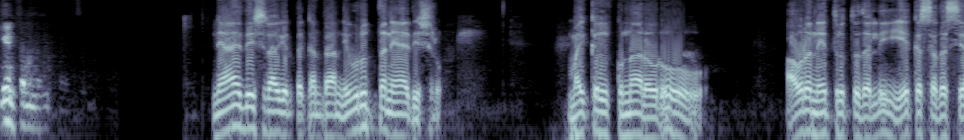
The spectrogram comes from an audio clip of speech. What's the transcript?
ಏನ್ ಸಂಬಂಧ ನ್ಯಾಯಾಧೀಶರಾಗಿರ್ತಕ್ಕಂಥ ನಿವೃತ್ತ ನ್ಯಾಯಾಧೀಶರು ಮೈಕಲ್ ಕುನ್ನಾರ್ ಅವರು ಅವರ ನೇತೃತ್ವದಲ್ಲಿ ಏಕ ಸದಸ್ಯ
